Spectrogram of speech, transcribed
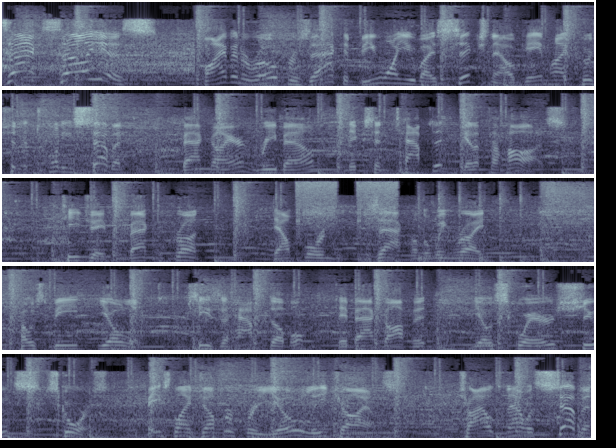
Zach Seljaas! Five in a row for Zach and BYU by six now. Game high cushion at 27. Back iron, rebound. Nixon tapped it, get up to Haws. TJ from back to front. Down floor, Zach on the wing right. Post speed, Yoeli sees a half double. They back off it. Yo squares, shoots, scores. Baseline jumper for Yoeli Childs. Childs now with seven,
